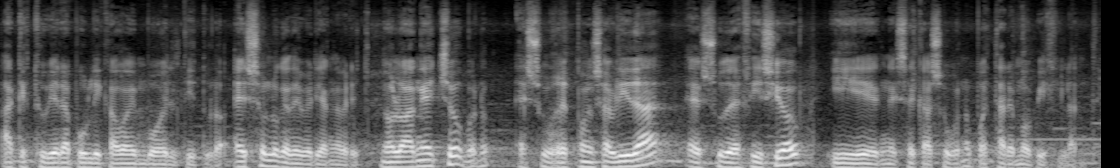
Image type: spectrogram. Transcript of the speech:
a que estuviera publicado en voz el título. Eso es lo que deberían haber hecho. No lo han hecho, bueno, es su responsabilidad, es su decisión y en ese caso, bueno, pues estaremos vigilantes.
